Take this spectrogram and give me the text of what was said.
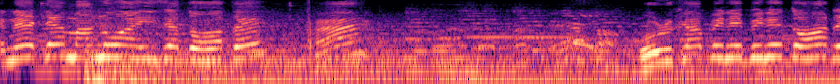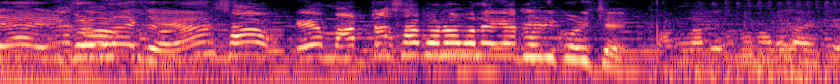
এনেকে মানুহ আহিছে তহঁতে হা? গোৰ্খা পিন্ধি পিন্ধি তহঁতে এয়া হেৰি হা? চাওক এই মাদ্ৰাছা বনাবলৈ ইয়াত হেৰি কৰিছে। বাংলাদেশ বনাবলৈ আহিছে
